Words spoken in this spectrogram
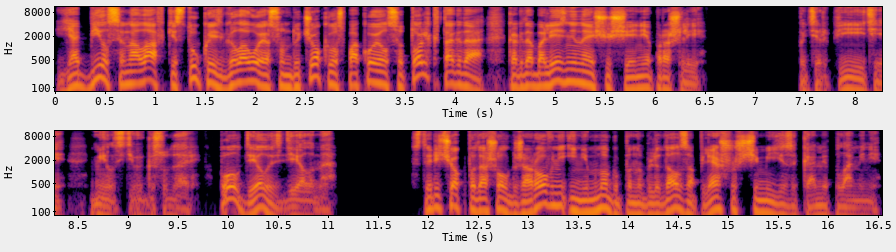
Я бился на лавке, стукаясь головой о сундучок и успокоился только тогда, когда болезненные ощущения прошли. «Потерпите, милостивый государь, полдела сделано». Старичок подошел к жаровне и немного понаблюдал за пляшущими языками пламени.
